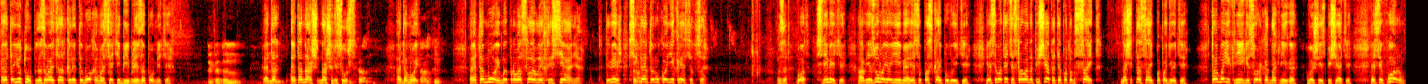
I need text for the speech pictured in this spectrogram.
Это YouTube, называется «Открытым оком во свете Библии», запомните. Так это... Это, это наш, наш ресурс. Протестанты? Это мой. Протестанты? Это мой, мы православные христиане. Ты видишь, сектанты рукой не крестятся. Вот, снимите. А внизу мое имя, если по скайпу выйти. Если вот эти слова напечатать, а потом сайт, значит на сайт попадете. Там мои книги, 41 книга, вышли из печати. Если форум,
